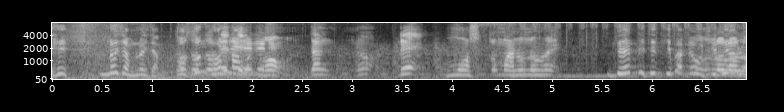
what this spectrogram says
এ, লৈ যাম লৈ যাম। অ, মস্ত মানুহ নহয়। দে পিঠিত কিবাকে উঠি ল, ল, দিয়া ল।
